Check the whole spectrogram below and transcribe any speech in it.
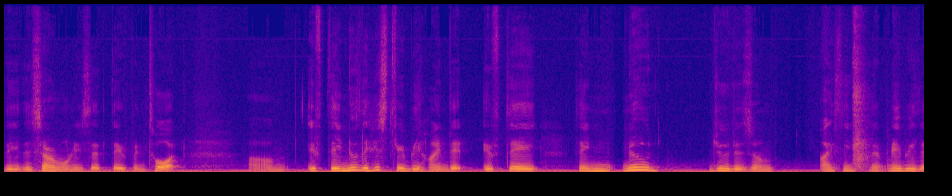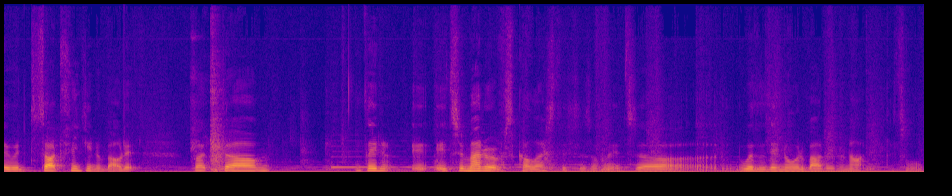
the, the ceremonies that they've been taught. Um, if they knew the history behind it, if they, they knew Judaism, I think that maybe they would start thinking about it. But um, they it, it's a matter of scholasticism. It's uh, whether they know it about it or not. That's all.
